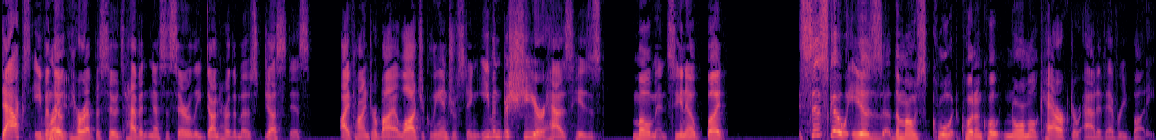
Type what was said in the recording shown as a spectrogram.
Dax, even Right. though her episodes haven't necessarily done her the most justice, I find her biologically interesting. Even Bashir has his moments, you know, but Sisko is the most quote, quote unquote normal character out of everybody.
